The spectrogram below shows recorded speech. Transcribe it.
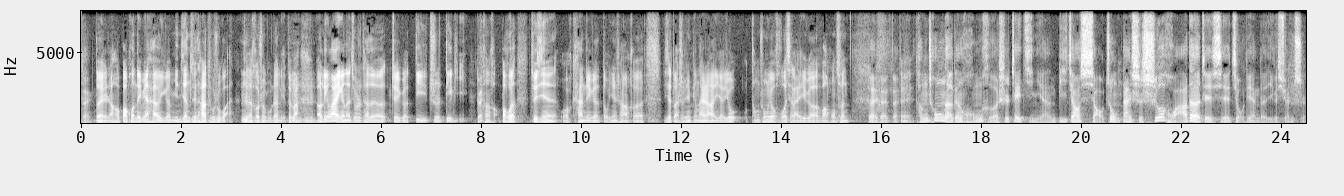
对对，然后包括那边还有一个民间最大的图书馆，就在嗯和顺古镇里，对吧？？然后另外一个呢，就是它的这个地质地理对。很好，包括最近我看这个抖音上和一些短视频平台上也又腾冲又火起来一个网红村，对对对。对，腾冲呢，跟红河是这几年比较小众但是奢华的这些酒店的一个选址，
